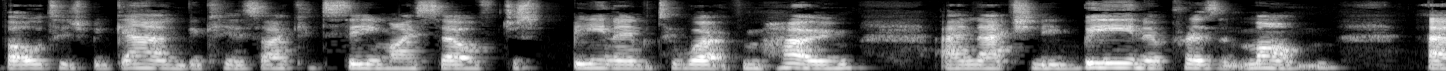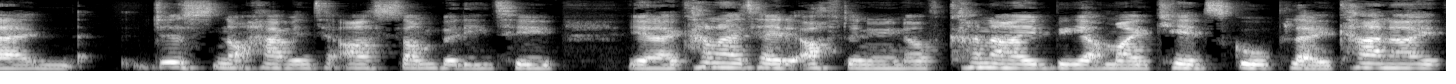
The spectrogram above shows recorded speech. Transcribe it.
voltage began because i could see myself just being able to work from home and actually being a present mom and just not having to ask somebody to you know, can I take the afternoon off? Can I be at my kids' school play? Can I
